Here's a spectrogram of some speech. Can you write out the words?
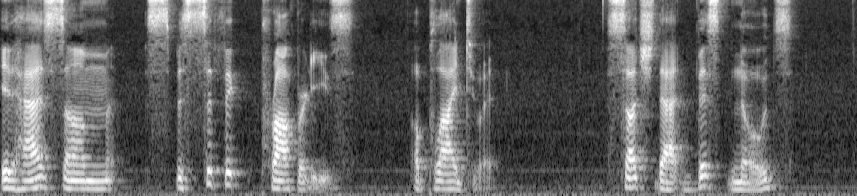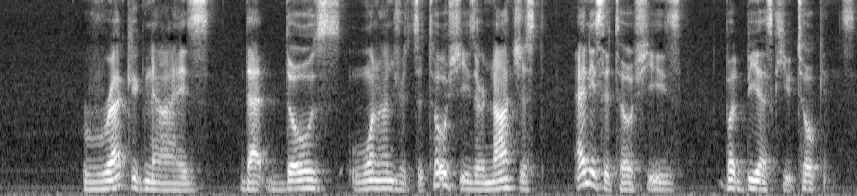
it has some specific properties applied to it, such that Bisq nodes recognize that those 100 Satoshis are not just any Satoshis, but BSQ tokens.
